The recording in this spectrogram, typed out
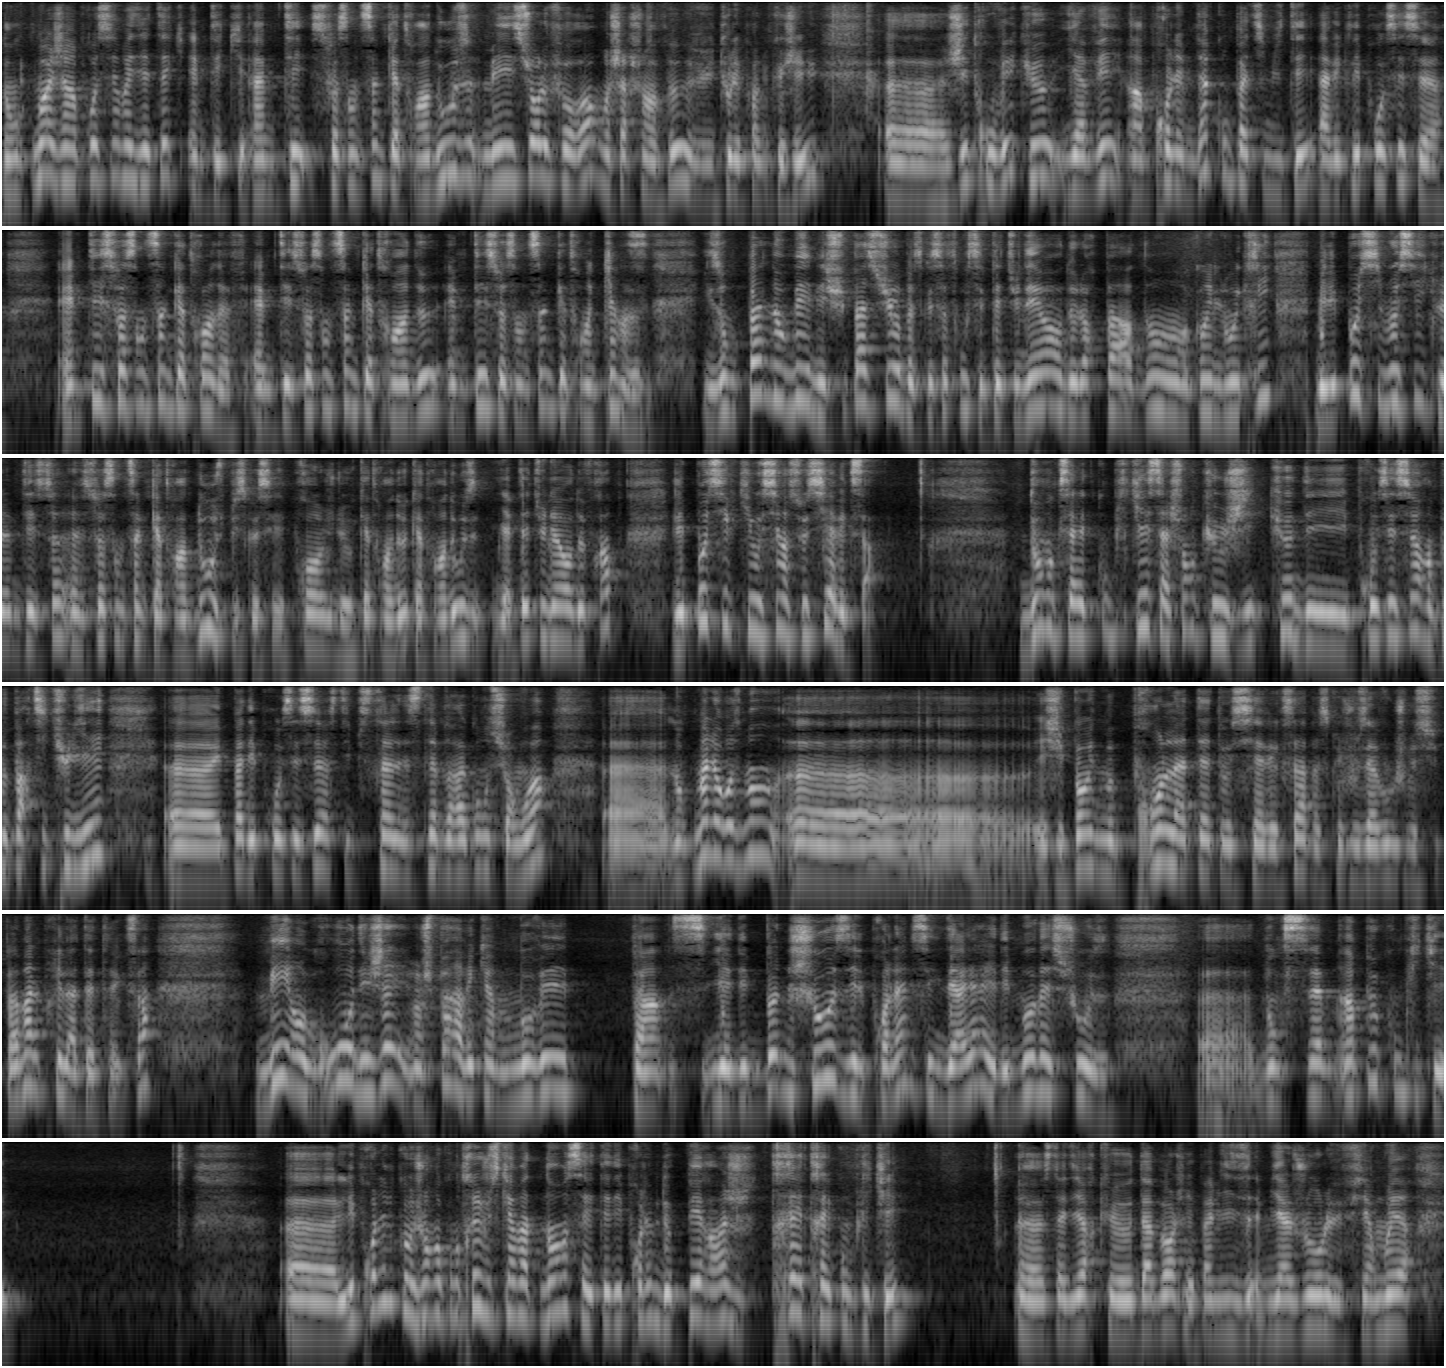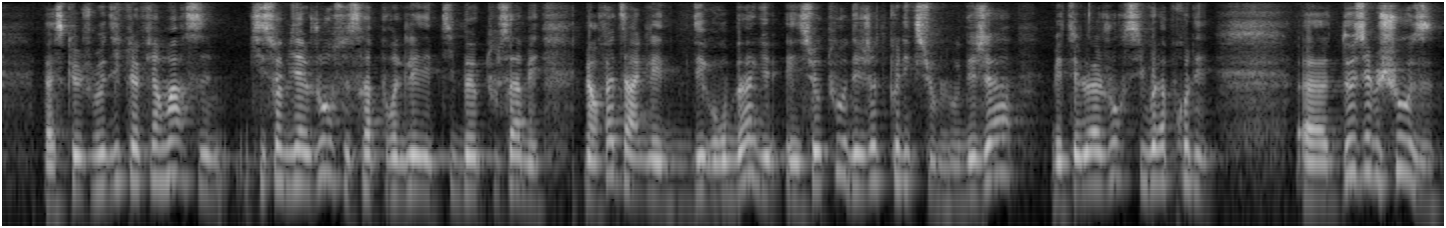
Donc moi j'ai un processeur Mediatek MT, MT6592, mais sur le forum, en cherchant un peu, vu tous les problèmes que j'ai eu, euh, j'ai trouvé qu'il y avait un problème d'incompatibilité avec les processeurs MT6589, MT6582, MT6595. Ils n'ont pas nommé, mais je suis pas sûr, parce que ça se trouve c'est peut-être une erreur de leur part quand ils l'ont écrit, mais il est possible aussi que le MT6592, puisque c'est proche de 82-92, il y a peut-être une erreur de frappe, il est possible qu'il y ait aussi un souci avec ça. Donc ça va être compliqué, sachant que j'ai que des processeurs un peu particuliers euh, et pas des processeurs type Snapdragon sur moi. Euh, donc malheureusement, euh, j'ai pas envie de me prendre la tête aussi avec ça parce que je vous avoue que je me suis pas mal pris la tête avec ça. Mais en gros, déjà, je pars avec un mauvais. Enfin, il y a des bonnes choses et le problème c'est que derrière il y a des mauvaises choses. donc c'est un peu compliqué. Euh, les problèmes que j'ai rencontrés jusqu'à maintenant, ça a été des problèmes de pairage très très compliqués. Euh, c'est-à-dire que d'abord, je n'avais pas mis, à jour le firmware parce que je me dis que le firmware qui soit mis à jour, ce sera pour régler des petits bugs, tout ça, mais, en fait, ça réglait des gros bugs et surtout déjà de connexion. Donc déjà, mettez-le à jour si vous la prenez. Euh, deuxième chose,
